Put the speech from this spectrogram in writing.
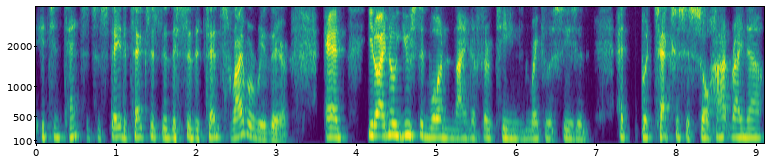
It's intense. It's a state of Texas, and there's an intense rivalry there. And you know, I know Houston won nine of thirteen in regular season, but Texas is so hot right now.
